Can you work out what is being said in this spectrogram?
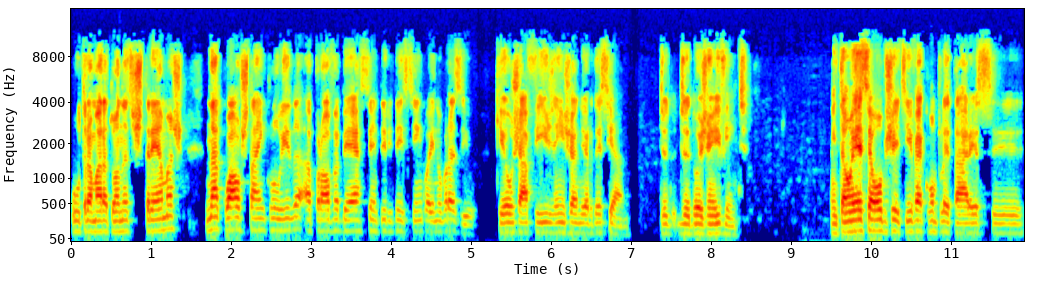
ultramaratonas extremas, na qual está incluída a prova BR 135 aí no Brasil, que eu já fiz em janeiro desse ano, de, de 2020. Então esse é o objetivo, é completar esse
